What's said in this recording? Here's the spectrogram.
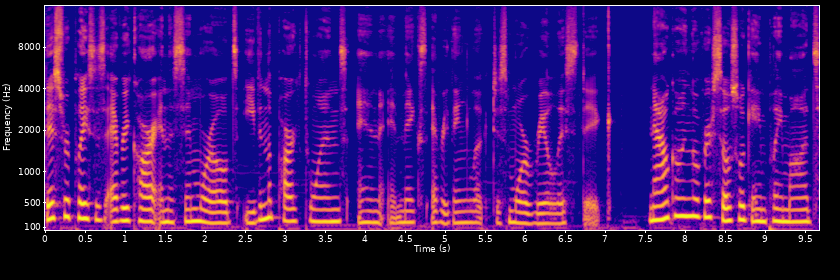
This replaces every car in the sim worlds, even the parked ones, and it makes everything look just more realistic. Now going over social gameplay mods,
